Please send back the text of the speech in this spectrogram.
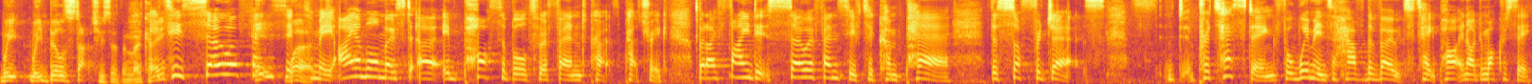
we, we build statues of them, okay? It is so offensive to me. I am almost uh, impossible to offend Patrick, but I find it so offensive to compare the suffragettes protesting for women to have the vote to take part in our democracy.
